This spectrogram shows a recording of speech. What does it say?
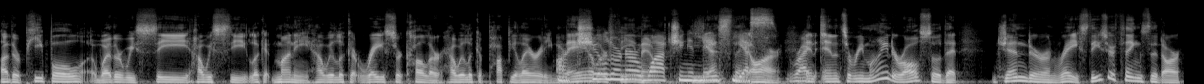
other people, whether we see how we see look at money, how we look at race or color, how we look at popularity. Our male children are watching, and yes, they, they yes, are. Right, and, and it's a reminder also that gender and race these are things that are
